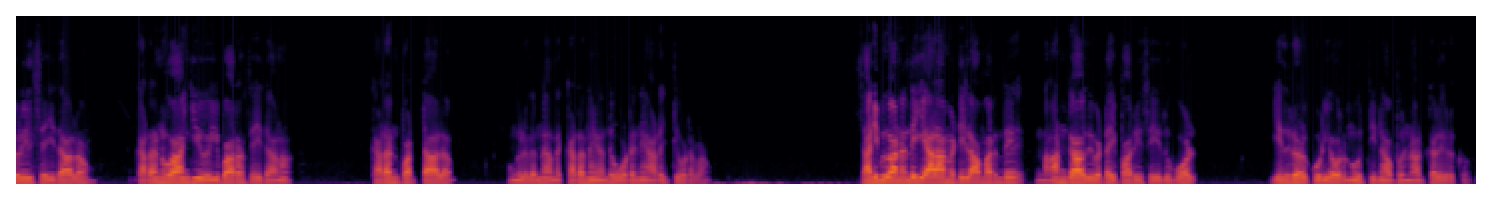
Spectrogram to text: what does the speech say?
தொழில் செய்தாலும் கடன் வாங்கி வியாபாரம் செய்தாலும் கடன் பட்டாலும் உங்களுக்கு வந்து அந்த கடனை வந்து உடனே அடைத்து விடலாம். சனி பகவான் வந்து ஏழாம் வீட்டில் அமர்ந்து நான்காவது வீட்டை பார்வை செய்து போல் எதிர்வரக்கூடிய ஒரு நூற்றி நாற்பது நாட்கள் இருக்கும்.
